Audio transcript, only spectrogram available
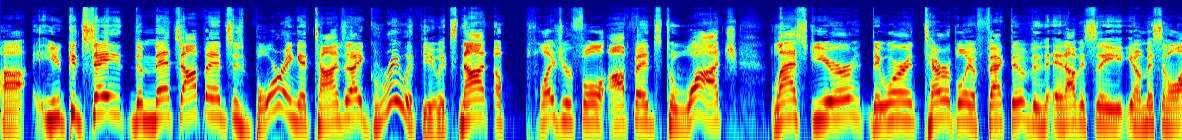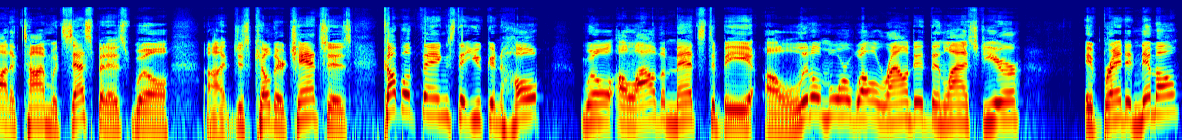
Uh, you could say the Mets offense is boring at times, and I agree with you. It's not a pleasurable offense to watch. Last year, they weren't terribly effective, and, and obviously, you know, missing a lot of time with Cespedes will uh, just kill their chances. A Couple of things that you can hope will allow the Mets to be a little more well-rounded than last year. If Brandon Nimmo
